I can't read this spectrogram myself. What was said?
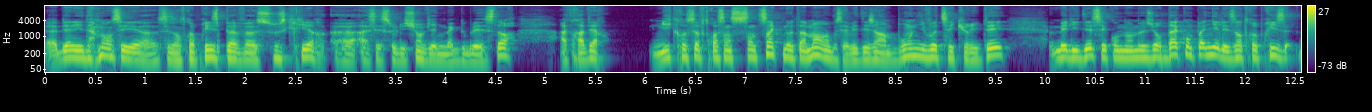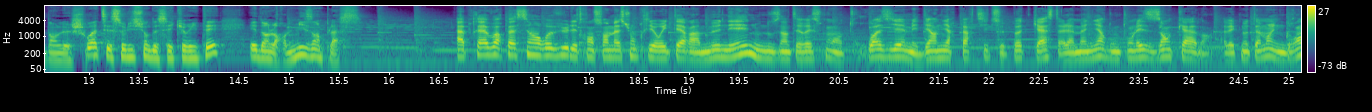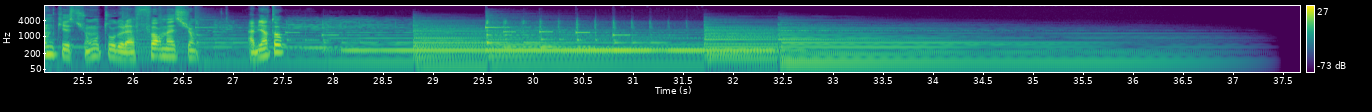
Euh, bien évidemment, ces, euh, ces, entreprises peuvent souscrire à ces solutions via une MacWS Store à travers Microsoft 365 notamment. Hein. vous avez déjà un bon niveau de sécurité, mais l'idée c'est qu'on est en mesure d'accompagner les entreprises dans le choix de ces solutions de sécurité et dans leur mise en place. Après avoir passé en revue les transformations prioritaires à mener, nous nous intéresserons en troisième et dernière partie de ce podcast à la manière dont on les encadre, avec notamment une grande question autour de la formation. À bientôt!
